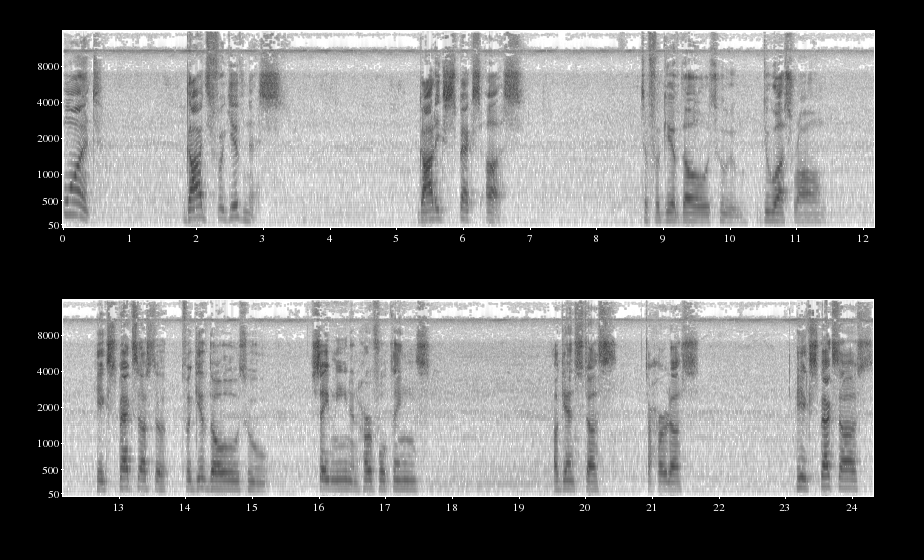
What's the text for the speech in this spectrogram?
want God's forgiveness, God expects us to forgive those who do us wrong. He expects us to forgive those who say mean and hurtful things against us, to hurt us. He expects us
